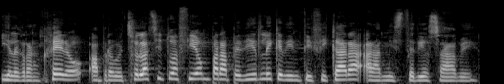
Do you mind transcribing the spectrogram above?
y el granjero aprovechó la situación para pedirle que identificara a la misteriosa ave.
